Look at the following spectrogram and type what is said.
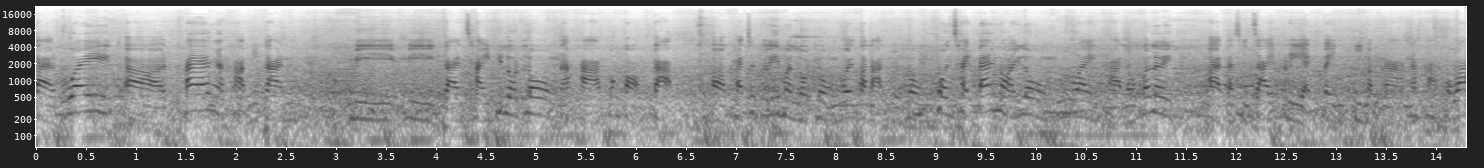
แต่ด้วยแป้งอะค่ะมีการมีมีการใช้ที่ลดลงนะคะประกอบกับแคตตาล็อมันลดลงด้วยตลาดลดลง คนใช้แป้งน้อยลงด้วยค่ะเราก็เลย อ่าตัดสินใจเปลี่ยนเป็นครีมแบบน้ำนะคะ เพราะว่า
